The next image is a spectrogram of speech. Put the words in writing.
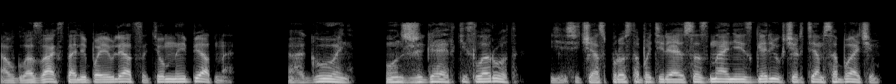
А в глазах стали появляться темные пятна. «Огонь!» Он сжигает кислород. Я сейчас просто потеряю сознание и сгорю к чертям собачьим.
